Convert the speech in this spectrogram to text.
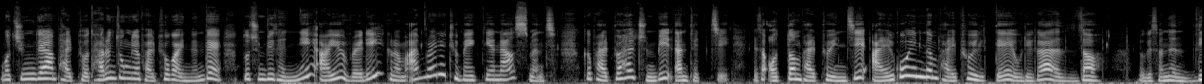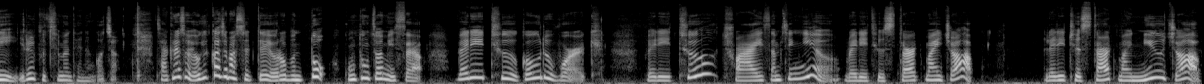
뭔가 중대한 발표, 다른 종류의 발표가 있는데 너 준비됐니? Are you ready? 그럼 I'm ready to make the announcement. 그 발표할 준비 난 됐지. 그래서 어떤 발표인지 알고 있는 발표일 때 우리가 the 여기서는 the를 붙이면 되는 거죠. 자, 그래서 여기까지 봤을 때 여러분 또 공통점이 있어요. ready to go to work, ready to try something new, ready to start my job, ready to start my new job.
